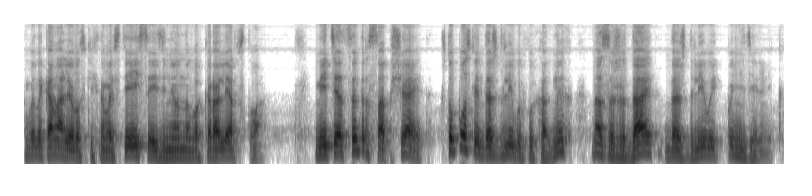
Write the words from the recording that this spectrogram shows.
Вы на канале русских новостей Соединенного Королевства. Метеоцентр сообщает, что после дождливых выходных нас ожидает дождливый понедельник.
